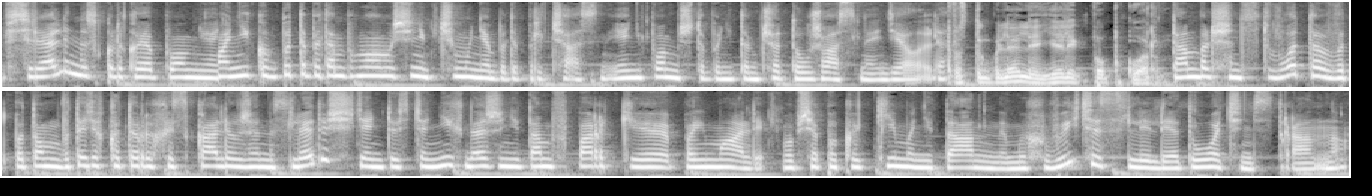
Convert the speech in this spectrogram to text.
В сериале, насколько я помню, они как будто бы там, по-моему, еще ни к чему не были причастны. Я не помню, чтобы они там что-то ужасное делали. Просто гуляли, ели попкорн. Там большинство-то вот потом вот этих, которых искали уже на следующий день, то есть они их даже не там в парке поймали. Вообще по каким они данным их вычислили, это очень странно.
